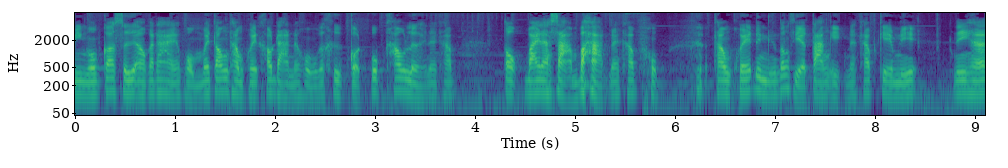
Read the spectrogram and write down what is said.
มีงบก็ซื้อเอาก็ได้ครับผมไม่ต้องทำเควสเข้าดันนะผมก็คือกดปุ๊บเข้าเลยนะครับ ตกใบละ 3 บาทนะครับผมทำเควสหนึ่งต้องเสียตังค์อีกนะครับ เกมนี้นี่ฮะ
